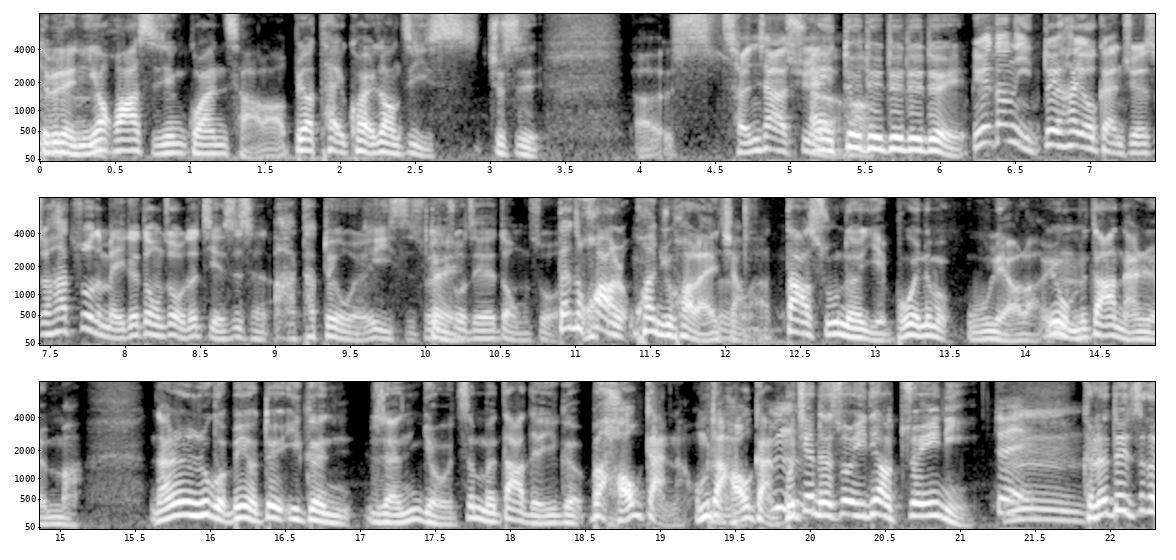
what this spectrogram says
对不对？你要花时间观察了，不要太快让自己就是。呃，沉下去了。哎，对对对对对，因为当你对他有感觉的时候，他做的每一个动作，我都解释成啊，他对我有意思，所以做这些动作。但是换换句话来讲啊，大叔呢也不会那么无聊了，因为我们大家男人嘛，男人如果没有对一个人有这么大的一个不好感啊，我们讲好感，不见得说一定要追你，对，可能对这个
